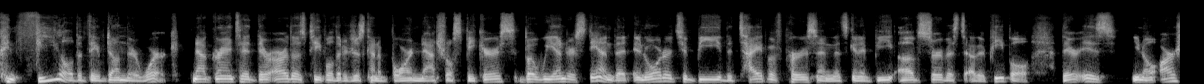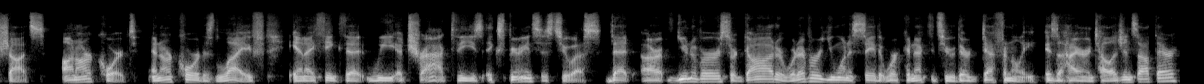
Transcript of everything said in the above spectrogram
can feel that they've done their work. Now, granted, there are those people that are just kind of born natural speakers, but we understand that in order to be the type of person that's going to be of service to other people, there is you know our shots on our court and our court is life and i think that we attract these experiences to us that our universe or god or whatever you want to say that we're connected to there definitely is a higher intelligence out there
